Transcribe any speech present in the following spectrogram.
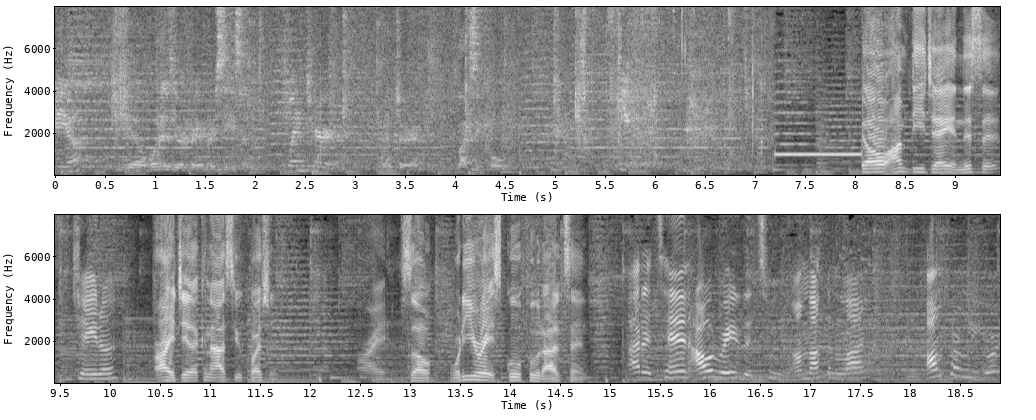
Mia. Mia. What is your favorite season? Winter. Winter. Lexi cold. Cute. Yo, I'm DJ, and this is. Jada. All right, Jada, can I ask you a question? All right. So, what do you rate school food out of ten? Out of 10, I would rate it a 2. I'm not gonna lie. I'm from New York.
